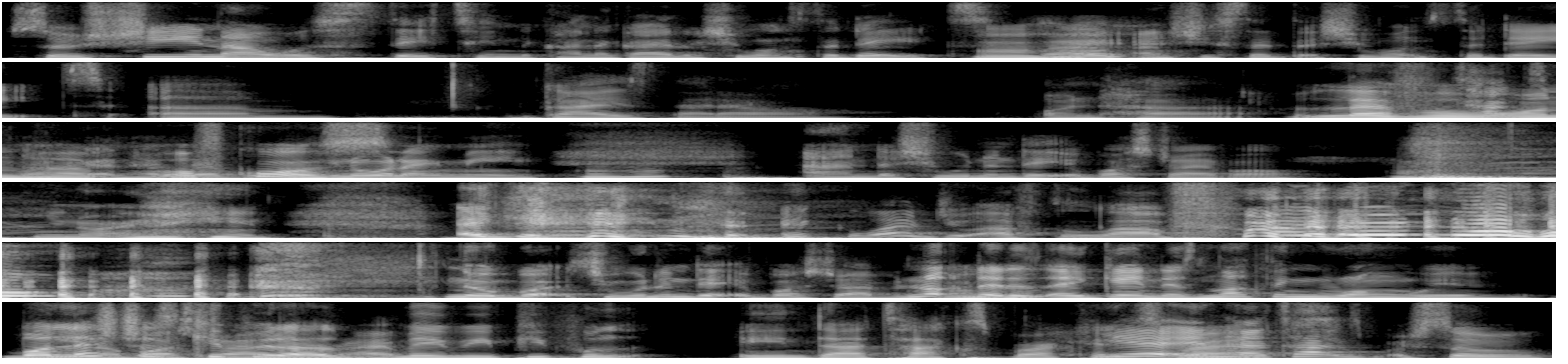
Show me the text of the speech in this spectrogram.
So she now was stating the kind of guy that she wants to date, Mhm. right? And she said that she wants to date um guys that are on her Level on her, her of level. course. You know what I mean? Mhm. And that she wouldn't date a bus driver. you know what I mean? Again, why do you have to laugh? I don't know. no, but she wouldn't date a bus driver. Not that there's, again, there's nothing wrong with. Mm-hmm. But being let's a just bus keep it driver, at right? maybe people in that tax bracket. Yeah, in her right? tax. So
